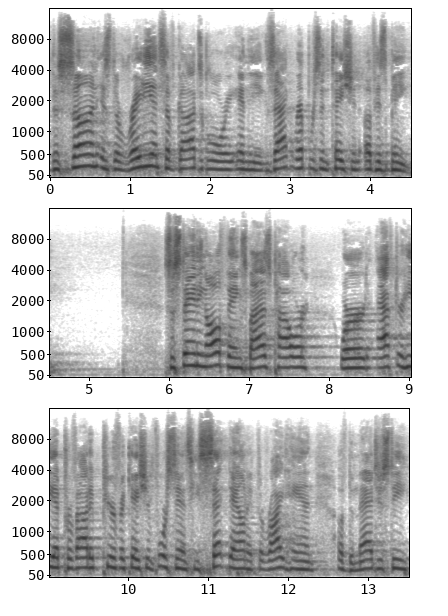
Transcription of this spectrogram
The Son is the radiance of God's glory and the exact representation of his being. Sustaining all things by his power, word, after he had provided purification for sins, he sat down at the right hand of the majesty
